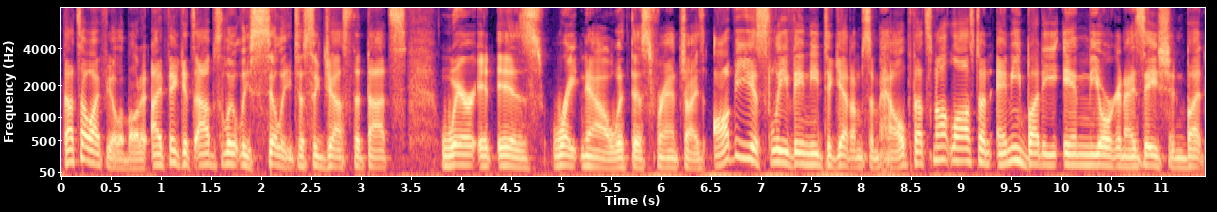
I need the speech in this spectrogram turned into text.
That's how I feel about it. I think it's absolutely silly to suggest that that's where it is right now with this franchise. Obviously, they need to get him some help. That's not lost on anybody in the organization, but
